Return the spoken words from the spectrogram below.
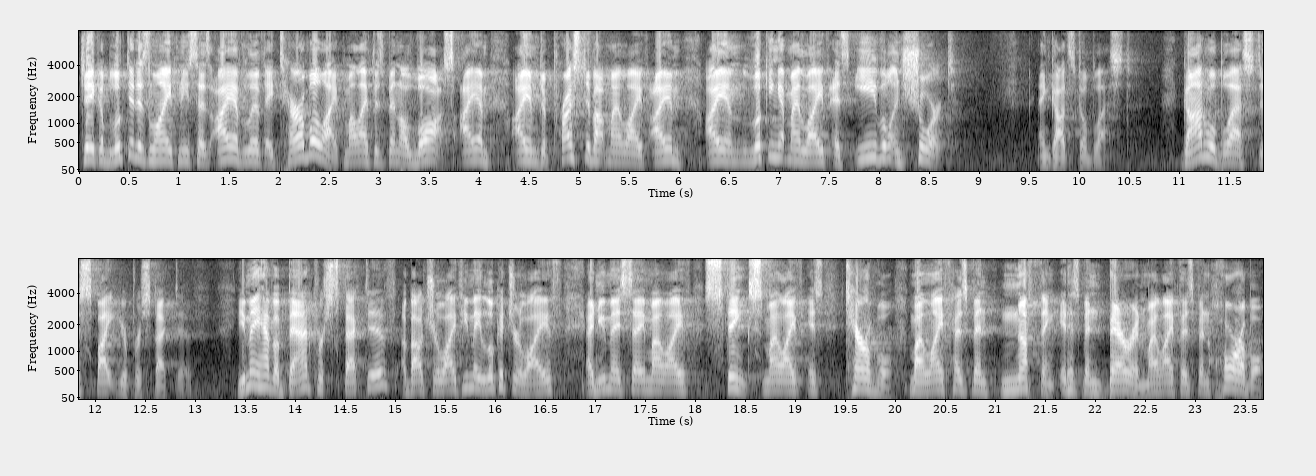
Jacob looked at his life and he says, I have lived a terrible life. My life has been a loss. I am, I am depressed about my life. I am, I am looking at my life as evil and short. And God still blessed. God will bless despite your perspective. You may have a bad perspective about your life. You may look at your life and you may say, My life stinks. My life is terrible. My life has been nothing. It has been barren. My life has been horrible.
